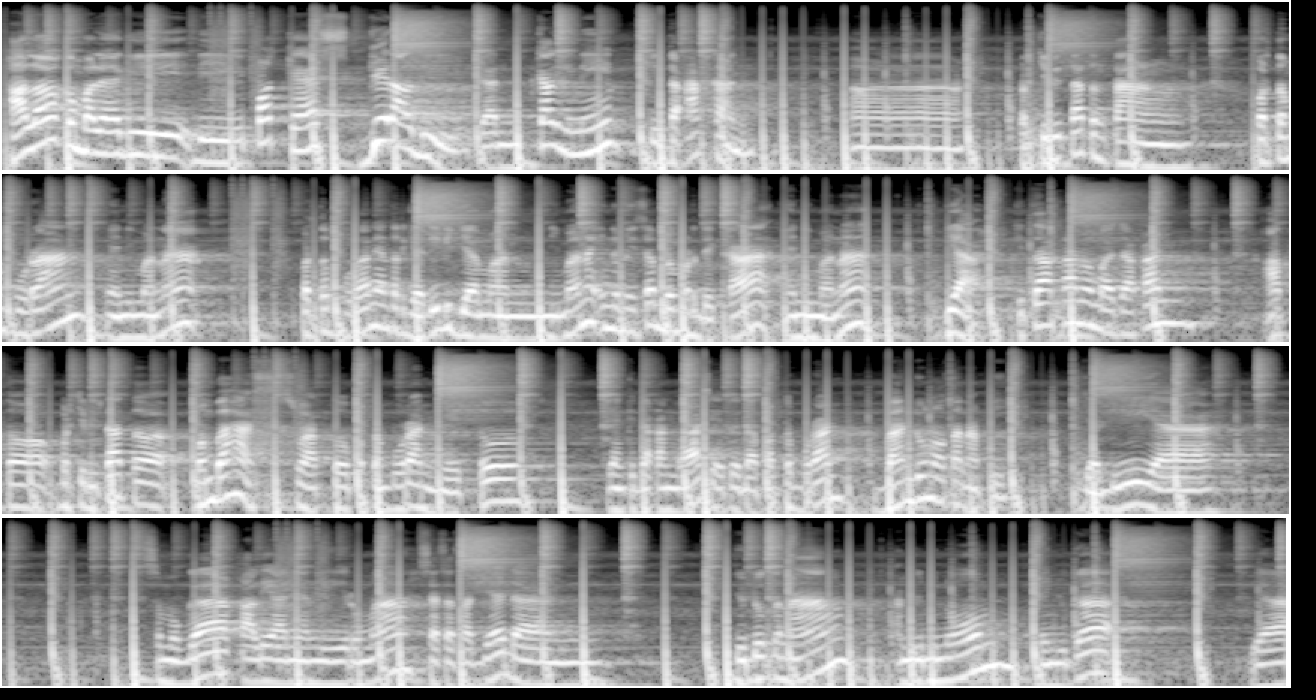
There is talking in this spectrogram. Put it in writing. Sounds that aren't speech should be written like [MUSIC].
Halo, kembali lagi di podcast Geraldi dan kali ini kita akan uh, bercerita tentang pertempuran yang di mana pertempuran yang terjadi di zaman di mana Indonesia belum merdeka yang di mana ya kita akan membacakan atau bercerita atau membahas suatu pertempuran yaitu yang kita akan bahas yaitu ada pertempuran Bandung Lautan Api. Jadi ya semoga kalian yang di rumah sehat-sehat saja dan duduk tenang ambil minum dan juga ya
